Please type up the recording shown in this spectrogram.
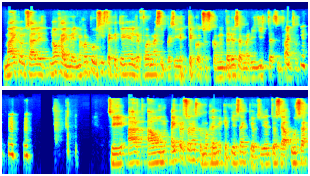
Mike González, no Jaime, el mejor publicista que tiene el Reforma es el presidente con sus comentarios amarillistas y falsos. Sí, Art, aún hay personas como Jaime que piensan que Occidente, o sea, USA,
